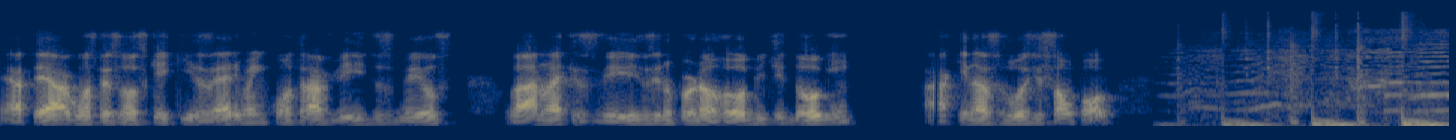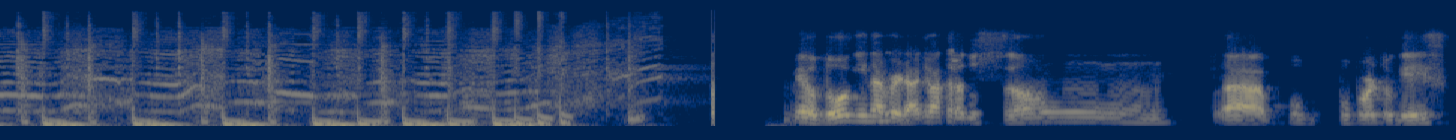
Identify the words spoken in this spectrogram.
Até algumas pessoas que quiserem vão encontrar vídeos meus lá no Xvideos e no Pornhub de Dogging aqui nas ruas de São Paulo. Meu, Dogging, na verdade, é uma tradução para o português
